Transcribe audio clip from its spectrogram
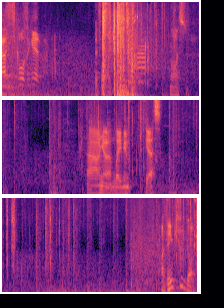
Gas is closing in. They're fighting each other. Nice. Ah, I'm gonna leave him. Guess. I think he got.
